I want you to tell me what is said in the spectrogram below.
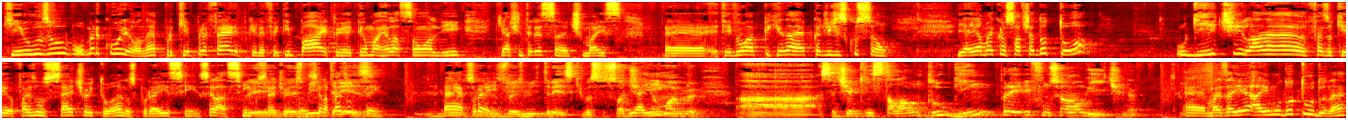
que usa o Mercurial, né? Porque prefere, porque ele é feito em Python e aí tem uma relação ali que acha interessante. Mas é, teve uma pequena época de discussão. E aí a Microsoft adotou o Git lá na, faz o quê? Faz uns 7, 8 anos por aí, sim, sei lá, 5, 7, 8 anos, sei lá, faz um tempo. É, por aí. 2013, que você só tinha aí... uma. A, você tinha que instalar um plugin para ele funcionar o Git, né? É, mas aí, aí mudou tudo, né?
